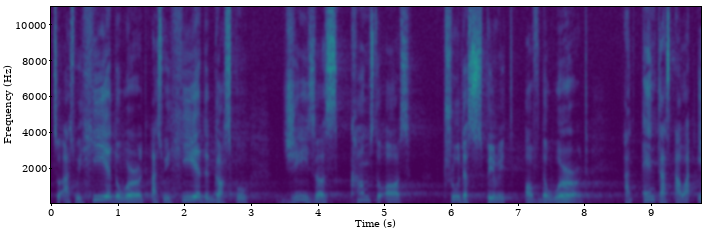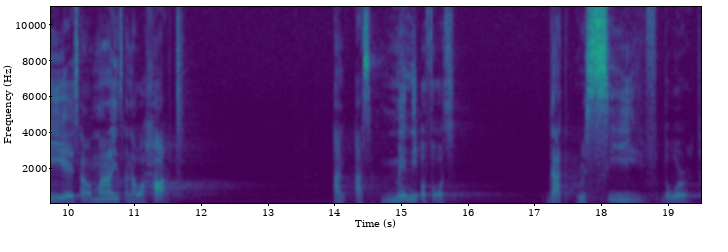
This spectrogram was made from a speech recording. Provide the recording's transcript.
So as we hear the word, as we hear the gospel, Jesus comes to us through the spirit of the word and enters our ears, our minds, and our heart. And as many of us that receive the word,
